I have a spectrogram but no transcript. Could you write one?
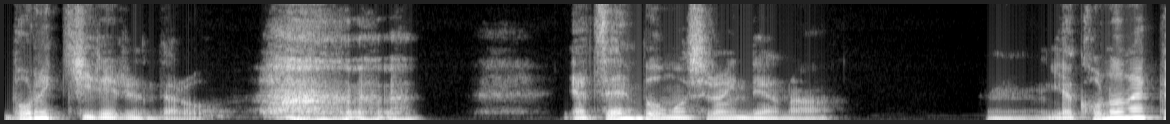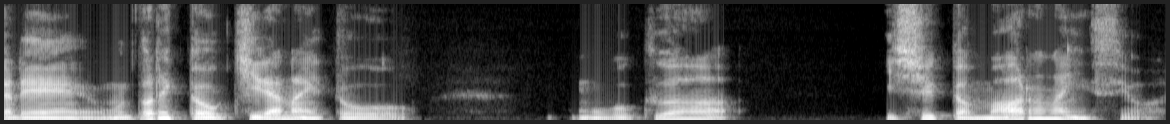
どれ切れるんだろう。いや、全部面白いんだよな。うん。いや、この中で、どれかを切らないと、もう僕は、一週間回らないんですよ。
